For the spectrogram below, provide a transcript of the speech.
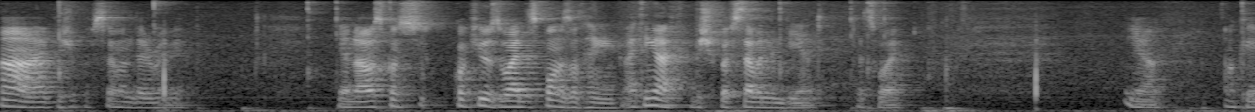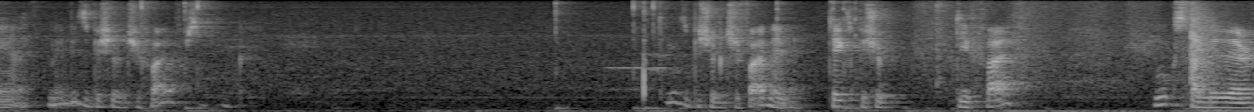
Ah, bishop f7 there maybe. Yeah, I was confused why this pawn is not hanging. I think I have bishop f7 in the end. That's why. Yeah. Okay, maybe it's bishop g5 or something. I think it's bishop g5 maybe. Takes bishop d5. Looks familiar.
